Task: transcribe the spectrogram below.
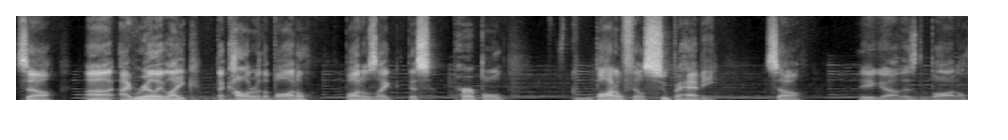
So uh, I really like the color of the bottle. Bottle's like this purple. Bottle feels super heavy. So there you go. There's the bottle.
